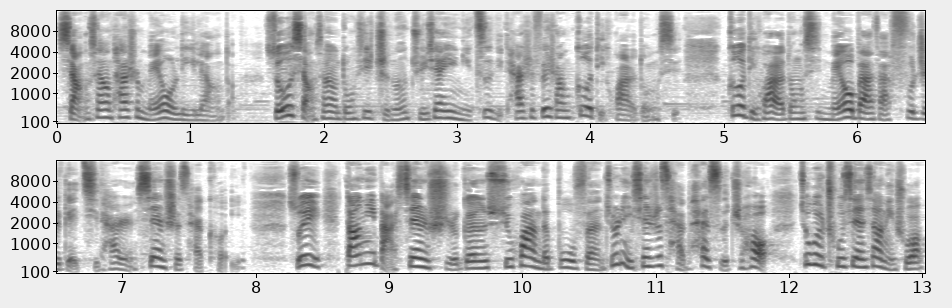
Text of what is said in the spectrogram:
想象它是没有力量的。所有想象的东西只能局限于你自己，它是非常个体化的东西，个体化的东西没有办法复制给其他人，现实才可以。所以，当你把现实跟虚幻的部分，就是你现实踩得太死之后，就会出现像你说。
